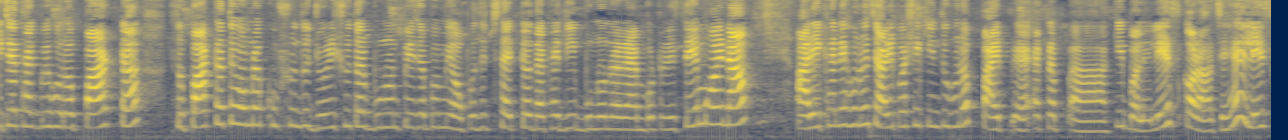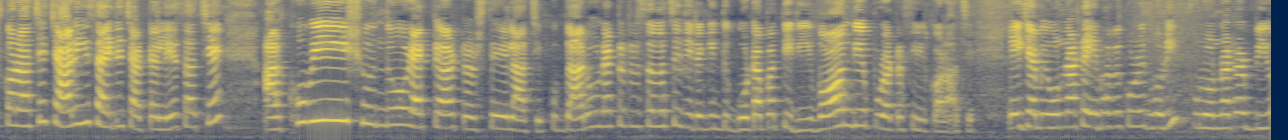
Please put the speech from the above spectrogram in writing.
এটা থাকবে হলো পার্টটা তো পার্টটাতেও আমরা খুব সুন্দর জরি সুতার বুনন পেয়ে যাব। আমি অপোজিট সাইডটাও দেখাই দিই। বুনন আর এম্বোটারি সেম হয় না। আর এখানে হলো চারিপাশে কিন্তু হলো পাইপ একটা কি বলে, লেস করা আছে। হ্যাঁ লেস করা আছে, চারি সাইডে চারটা লেস আছে। আর খুবই সুন্দর একটা টার্সেল আছে, খুব দারুণ একটা টার্সেল আছে, যেটা কিন্তু গোটাপাতি রিবন দিয়ে পুরাটা ফিল করা আছে। এই যে আমি ওড়নাটা এভাবে করে ধরি, ফুল ওড়নাটার ভিউ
